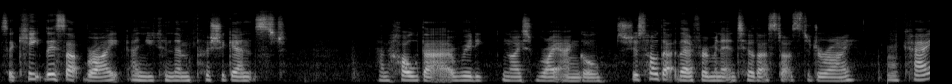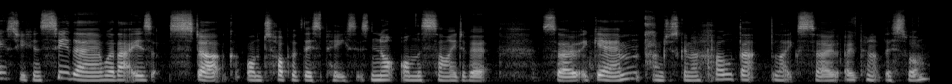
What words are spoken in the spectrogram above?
so keep this upright and you can then push against and hold that at a really nice right angle so just hold that there for a minute until that starts to dry Okay, so you can see there where that is stuck on top of this piece. It's not on the side of it. So again, I'm just going to hold that like so, open up this one,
